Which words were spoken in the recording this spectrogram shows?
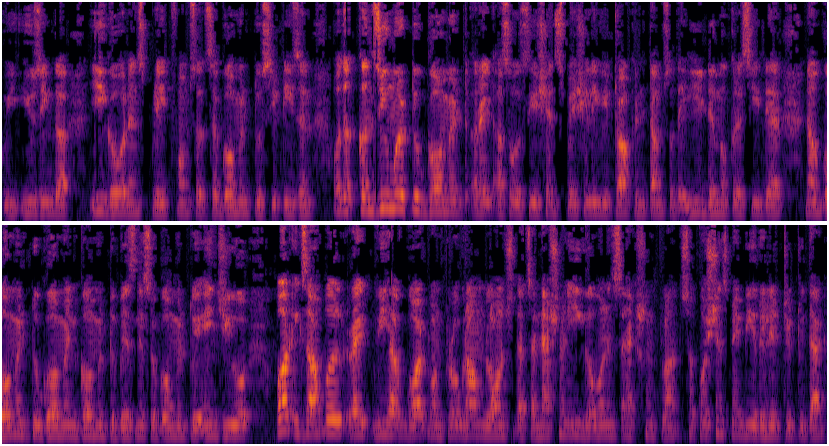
Using the e-governance platforms so it's a government to citizen or the consumer to government right? Association especially we talk in terms of the e-democracy there. Now government to government government to business or government to ngo or example right we have got one program launched that's a national e-governance action plan. So questions may be related to that.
